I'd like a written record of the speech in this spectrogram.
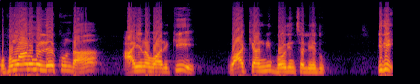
ఉపమానము లేకుండా ఆయన వారికి వాక్యాన్ని బోధించలేదు. ఇది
